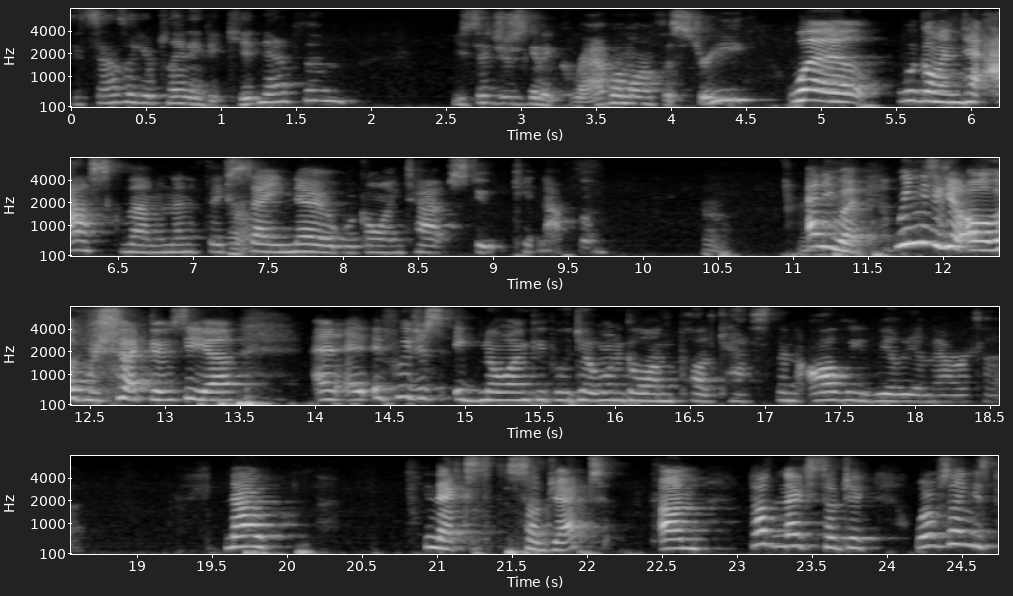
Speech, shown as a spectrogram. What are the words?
It sounds like you're planning to kidnap them. You said you're just gonna grab them off the street. Well, we're going to ask them, and then if they Oh. say no, we're going to have Stu kidnap them. Oh. Anyway, we need to get all the perspectives here. And if we're just ignoring people who don't want to go on the podcast, then are we really America? Now, next subject. Um, not next subject. What I'm saying is,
